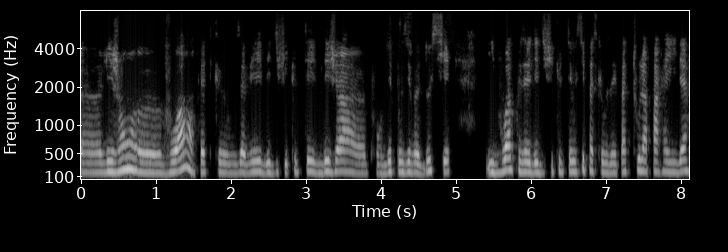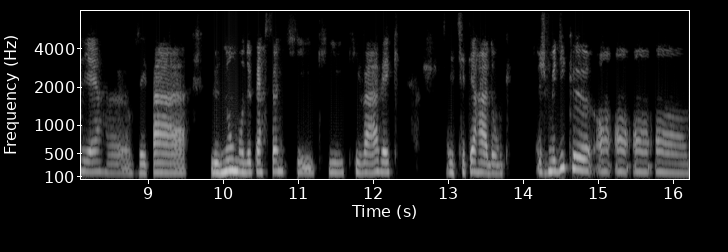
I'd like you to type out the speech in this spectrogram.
Euh, les gens euh, voient en fait que vous avez des difficultés déjà euh, pour déposer votre dossier. Ils voient que vous avez des difficultés aussi parce que vous n'avez pas tout l'appareil derrière, vous n'avez pas le nombre de personnes qui, qui, qui, va avec, etc. Donc, je me dis que en,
